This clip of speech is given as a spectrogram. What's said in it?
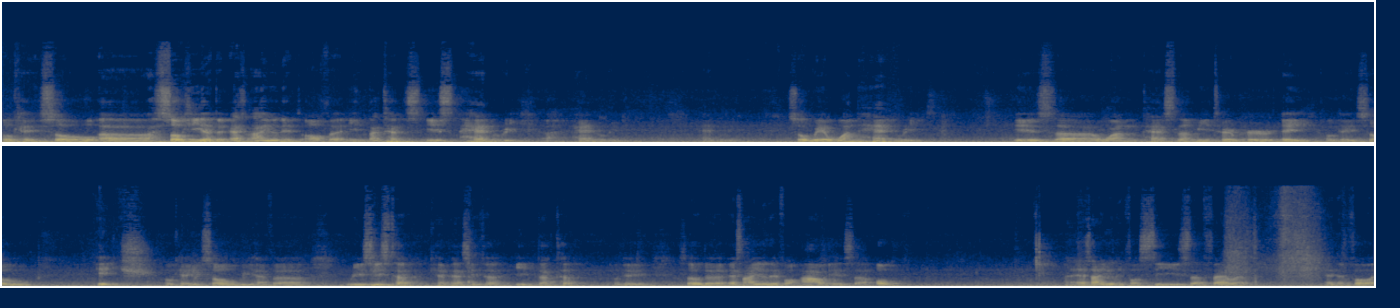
Okay, so uh, so here the SI unit of uh, inductance is Henry, uh, Henry. So where one Henry is uh, one Tesla meter per A, okay, so H, okay, so we have a resistor, capacitor, inductor, okay, so the SI unit for R is uh, ohm, SI unit for C is uh, farad, and then for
